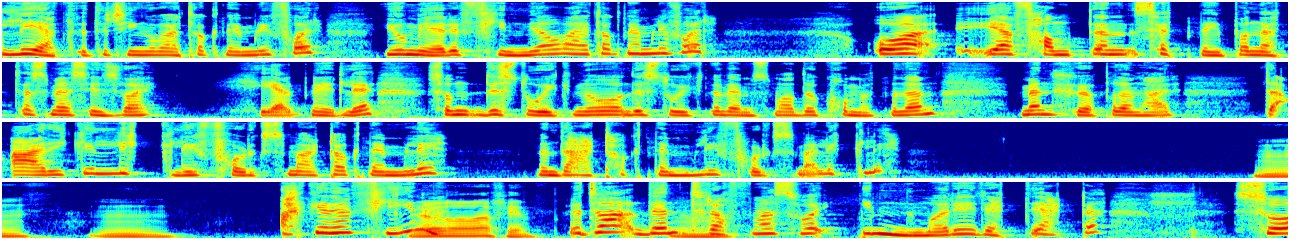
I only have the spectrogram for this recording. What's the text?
leter etter ting å være takknemlig for, jo mer finner jeg å være takknemlig for. Og jeg fant en setning på nettet som jeg syns var helt nydelig. Som, det sto noe, det sto ikke noe hvem som hadde kommet med den, men hør på den her. Det er ikke lykkelig folk som er takknemlig, men det er takknemlig folk som er lykkelig. Mm, mm. Er ikke den fin? Ja, den er fin. Vet du hva? Den mm. traff meg så innmari rett i hjertet. Så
